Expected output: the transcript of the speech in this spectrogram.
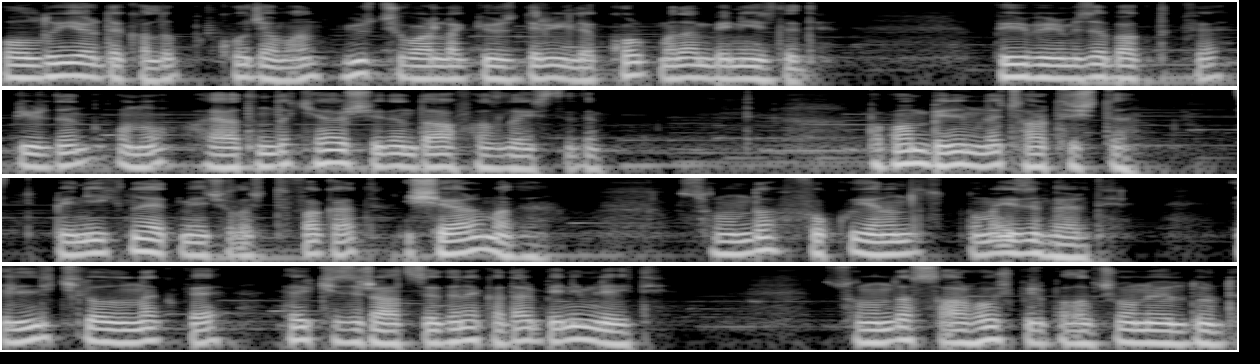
Olduğu yerde kalıp kocaman yüz yuvarlak gözleriyle korkmadan beni izledi. Birbirimize baktık ve birden onu hayatındaki her şeyden daha fazla istedim. Babam benimle tartıştı. Beni ikna etmeye çalıştı fakat işe yaramadı. Sonunda Fok'u yanında tutmama izin verdi. 50 kiloluk ve herkesi rahatsız edene kadar benimleydi. Sonunda sarhoş bir balıkçı onu öldürdü.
